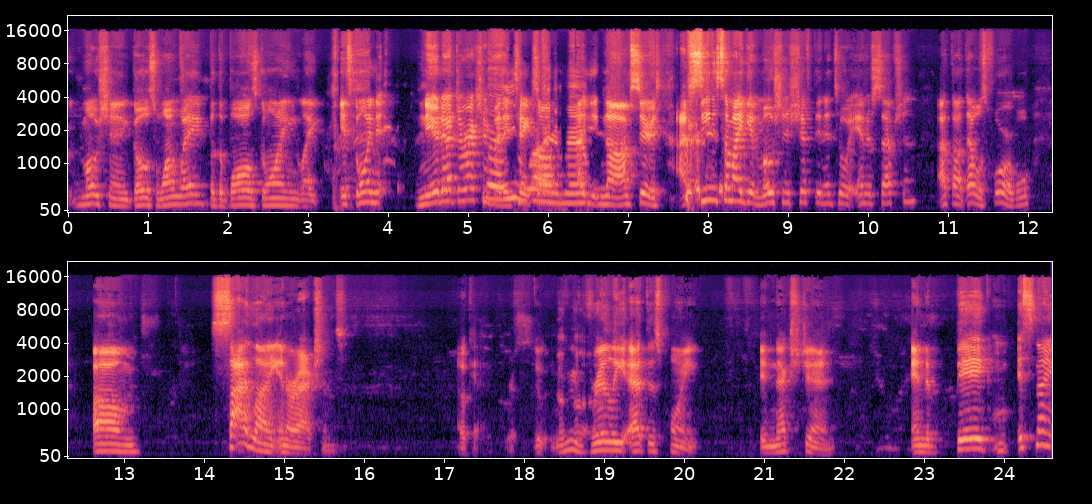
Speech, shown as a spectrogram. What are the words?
motion goes one way, but the ball's going like it's going near that direction, Man, but it takes lying, off. man. I- no, I'm serious. I've seen somebody get motion shifted into an interception. I thought that was horrible. Um, sideline interactions. Okay, we really at this point in next gen, and the big it's not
